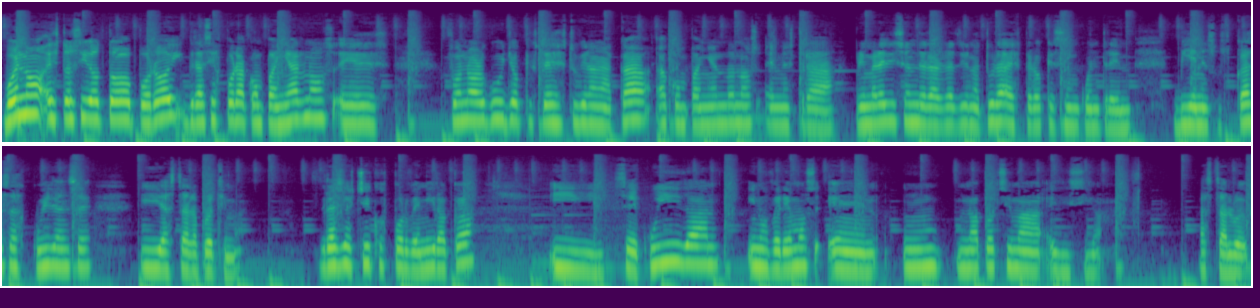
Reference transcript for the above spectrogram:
Bueno, esto ha sido todo por hoy. Gracias por acompañarnos. fue un orgullo que ustedes estuvieran acá acompañándonos en nuestra primera edición de la Radio Natura. Espero que se encuentren bien en sus casas. Cuídense y hasta la próxima. Gracias chicos por venir acá y se cuidan y nos veremos en una próxima edición. Hasta luego.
